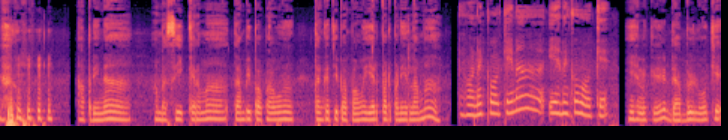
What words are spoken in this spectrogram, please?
அப்படின்னா நம்ம சீக்கிரமா தம்பி பாப்பாவும் தங்கச்சி பாப்பாவும் ஏற்பாடு பண்ணிடலாமா? உனக்கு ஓகேனா எனக்கும் ஓகே. எனக்கு டபுள் ஓகே.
